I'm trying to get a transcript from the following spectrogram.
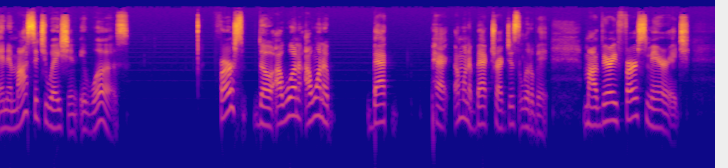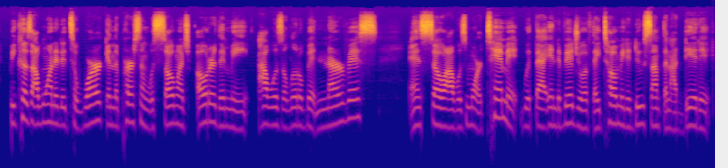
And in my situation, it was. First, though, I want I want to backpack. I'm going to backtrack just a little bit. My very first marriage, because I wanted it to work and the person was so much older than me, I was a little bit nervous. And so I was more timid with that individual. If they told me to do something, I did it.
